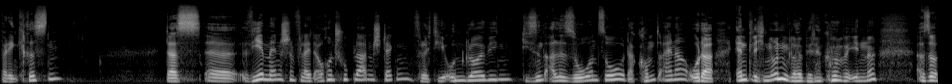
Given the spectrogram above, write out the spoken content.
Bei den Christen? Dass äh, wir Menschen vielleicht auch in Schubladen stecken, vielleicht die Ungläubigen, die sind alle so und so, da kommt einer, oder endlich ein Ungläubiger, dann können wir ihn, ne? Also,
